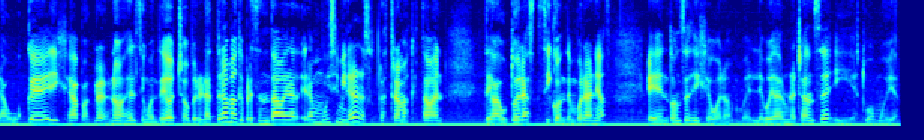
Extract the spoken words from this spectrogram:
la busqué y dije, ah, pa, claro, no, es del 58, pero la trama que presentaba era, era muy similar a las otras tramas que estaban de autoras sí contemporáneas. Eh, entonces dije, bueno, le voy a dar una chance y estuvo muy bien.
